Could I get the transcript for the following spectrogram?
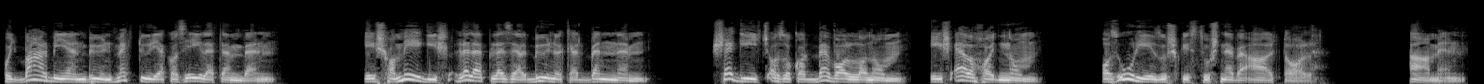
hogy bármilyen bűnt megtűrjek az életemben, és ha mégis leleplezel bűnöket bennem, segíts azokat bevallanom és elhagynom az Úr Jézus Krisztus neve által. Ámen.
